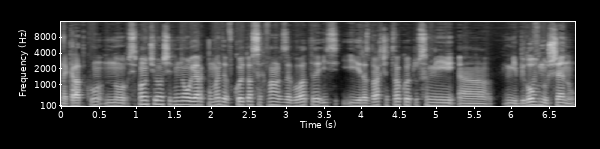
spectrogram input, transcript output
накратко, но си спомням, че имаше един много ярък момент, в който аз се хванах за главата и, и разбрах, че това, което са ми, а, ми било внушено,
